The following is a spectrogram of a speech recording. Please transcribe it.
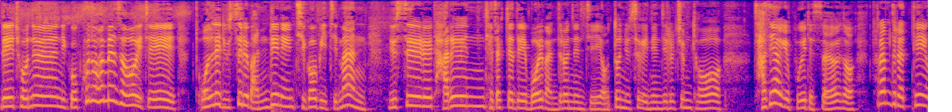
네, 저는 이거 코너 하면서 이제 원래 뉴스를 만드는 직업이지만 뉴스를 다른 제작자들이 뭘 만들었는지 어떤 뉴스가 있는지를 좀더 자세하게 보게 됐어요. 그래서 사람들한테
